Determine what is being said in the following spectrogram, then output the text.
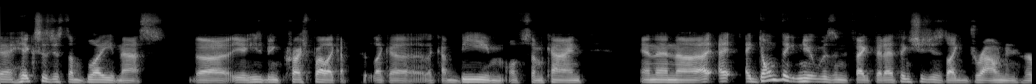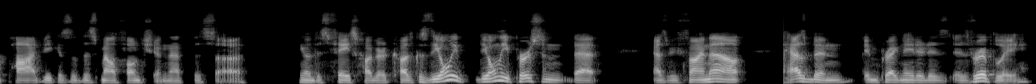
uh, Hicks is just a bloody mess. Uh, he's been crushed by like a like a like a beam of some kind, and then uh, I I don't think Newt was infected. I think she just like drowned in her pod because of this malfunction that this uh you know this face hugger caused. Because the only the only person that, as we find out, has been impregnated is is Ripley,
